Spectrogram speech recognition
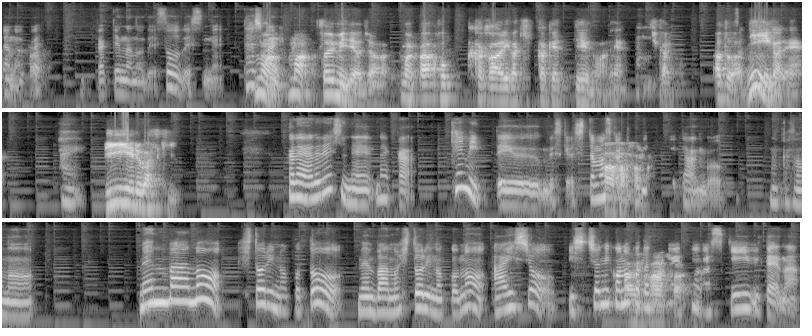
なのがきっかけなのでそうですね。確まあかに、、まあ、そういう意味では、じゃあ、まあ、関わりがきっかけっていうのはね、近い。あとは2位がね、はい、BL が好き。これあれですね。なんかケミっていうんですけど知ってますか？ケミって単語。なんかそのメンバーの一人の子とメンバーの一人の子の相性一緒にこの子たちがいるのが好きみたいな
